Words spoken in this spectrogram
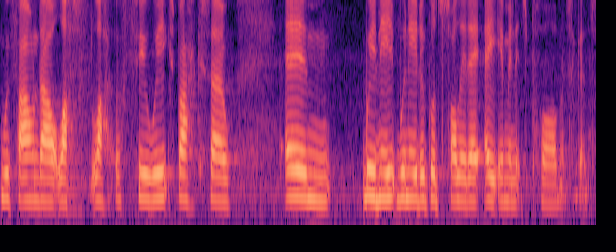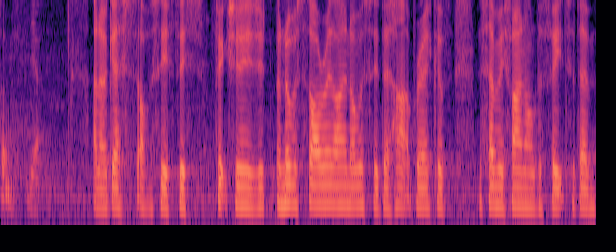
we found out last, last a few weeks back, so um, we need we need a good solid 80 minutes performance against them. Yeah. And I guess obviously if this fixture needed another storyline, obviously the heartbreak of the semi-final defeat to them,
